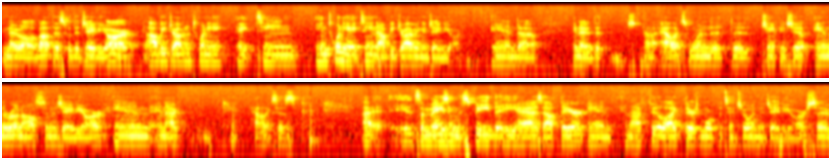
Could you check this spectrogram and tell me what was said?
know all about this with the JDR. I'll be driving in 2018. In 2018, I'll be driving a JDR, and uh, you know that uh, Alex won the, the championship and the runoffs in the JDR, and and I, Alex has. I, it's amazing the speed that he has out there, and, and I feel like there's more potential in the JDR. So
